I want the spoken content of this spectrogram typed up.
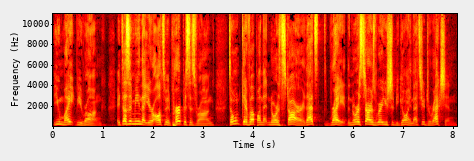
You might be wrong. It doesn't mean that your ultimate purpose is wrong. Don't give up on that North Star. That's right. The North Star is where you should be going, that's your direction.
